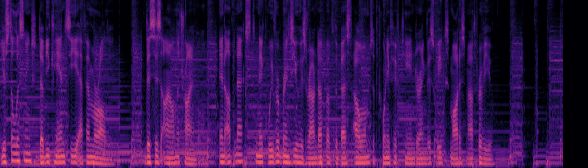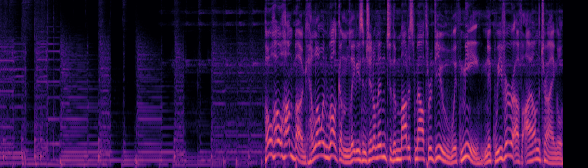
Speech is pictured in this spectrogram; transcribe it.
You're still listening to WKNC FM Raleigh. This is Eye on the Triangle. And up next, Nick Weaver brings you his roundup of the best albums of 2015 during this week's Modest Mouth Review. Ho ho humbug! Hello and welcome, ladies and gentlemen, to the Modest Mouth Review with me, Nick Weaver of Eye on the Triangle.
